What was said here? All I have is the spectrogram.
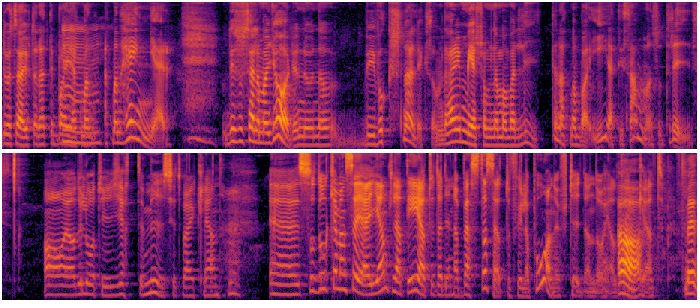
du vet så här, utan att det bara är mm. att, man, mm. att man hänger. Det är så sällan man gör det nu när vi är vuxna. Liksom. Det här är mer som när man var liten, att man bara är tillsammans och trivs. Ja, ja det låter ju jättemysigt verkligen. Mm. Eh, så då kan man säga egentligen att det är ett av dina bästa sätt att fylla på nu för tiden då helt Ja. enkelt. Men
